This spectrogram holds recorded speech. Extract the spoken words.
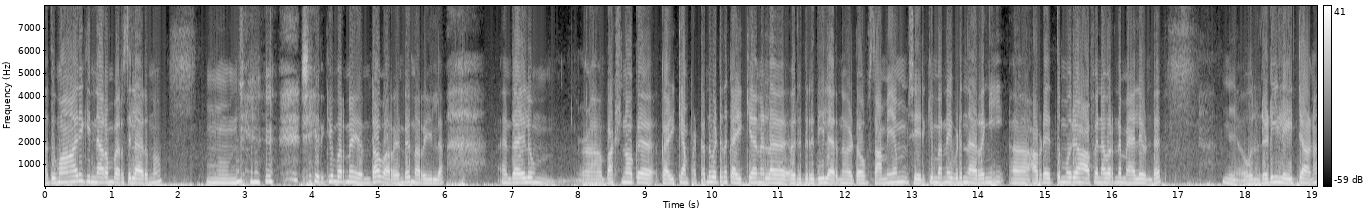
അതുമാതിരി കിന്നാറം പറച്ചിലായിരുന്നു. ശരിക്കും പറഞ്ഞാൽ എന്താ പറയണ്ടേന്നറിയില്ല. എന്തായാലും ഭക്ഷണമൊക്കെ കഴിക്കാൻ പെട്ടെന്ന് പെട്ടെന്ന് കഴിക്കാനുള്ള ഒരു ധൃതിയിലായിരുന്നു കേട്ടോ. സമയം ശരിക്കും പറഞ്ഞാൽ ഇവിടുന്ന് ഇറങ്ങി അവിടെ എത്തുമ്പോൾ ഒരു ഹാഫ് ആൻ അവറിന്റെ മേലെയുണ്ട്. ഓൾറെഡി ലേറ്റാണ്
